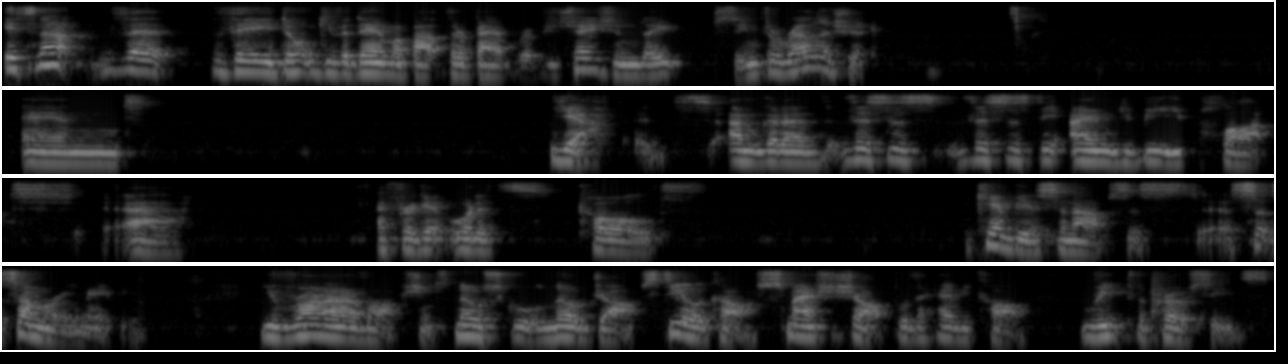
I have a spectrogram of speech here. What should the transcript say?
it's not that they don't give a damn about their bad reputation, they seem to relish it. And yeah, I'm gonna this is this is the IMDb plot. Uh, I forget what it's called. Can't be a synopsis, summary maybe. You've run out of options. No school, no job. Steal a car, smash a shop with a heavy car, reap the proceeds.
